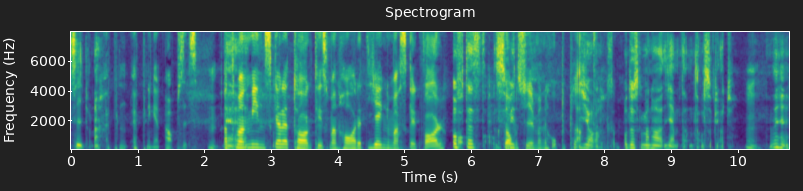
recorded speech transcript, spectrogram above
sidorna. Öppn, öppningen. Ja, precis. Mm. att eh. man minskar ett tag tills man har ett gäng masker kvar. Oftast och, och så de vi- syr man ihop platt. Ja. Liksom. Och då ska man ha jämnt antal såklart. Mm.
